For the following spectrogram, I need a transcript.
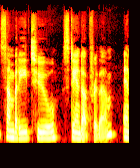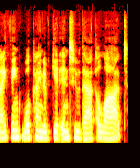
somebody to stand up for them. And I think we'll kind of get into that a lot.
